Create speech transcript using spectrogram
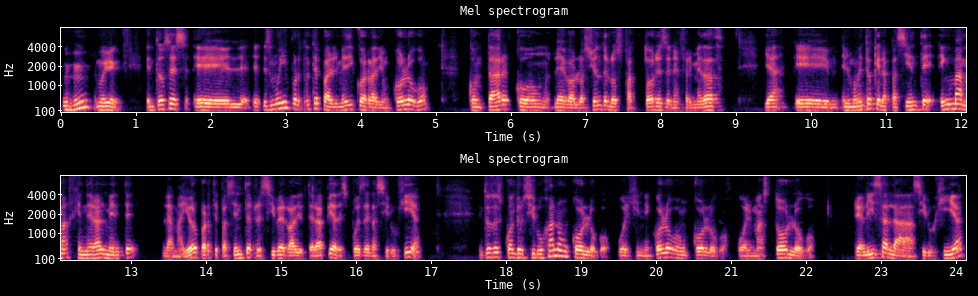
muy bien. Entonces, es muy importante para el médico radiooncólogo contar con la evaluación de los factores de la enfermedad. Ya, eh, el momento que la paciente en mama, generalmente, la mayor parte de pacientes recibe radioterapia después de la cirugía. Entonces, cuando el cirujano oncólogo o el ginecólogo oncólogo o el mastólogo realiza la cirugía,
